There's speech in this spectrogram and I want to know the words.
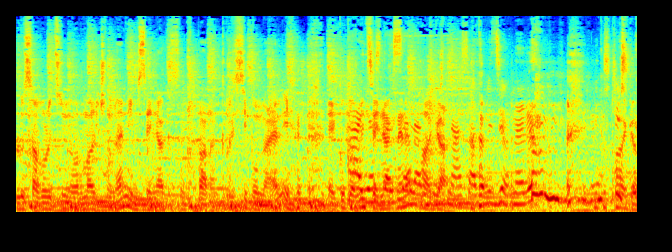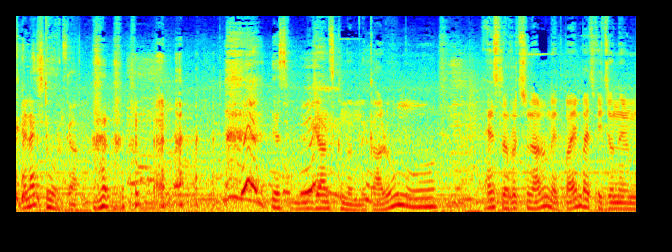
լուսավորություն նորմալ չունեն, իմ սենյակը սենց բանը, կրիսիվ ունա էլի, երկու կողմից սենյակները փագա։ ասած վիդեոներում։ Փագա, մենակ դուր կա։ Ես միջանցքում եմ նկարում ու հենց լրություն անում այդ բային, բայց վիդեոներում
